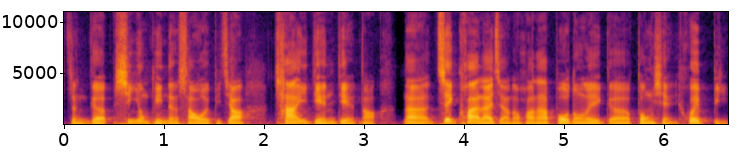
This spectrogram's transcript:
整个信用平等稍微比较差一点点啊、那这块来讲的话，它波动的一个风险会比。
